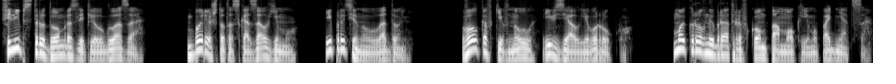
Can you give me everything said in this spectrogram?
Филипп с трудом разлепил глаза. Боря что-то сказал ему и протянул ладонь. Волков кивнул и взял его руку. Мой кровный брат рывком помог ему подняться.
